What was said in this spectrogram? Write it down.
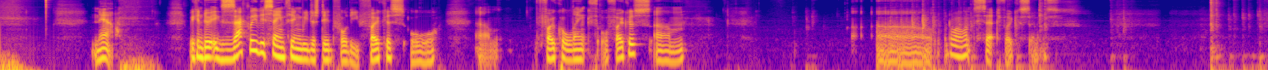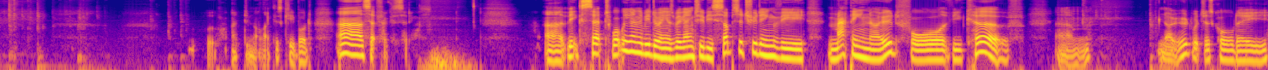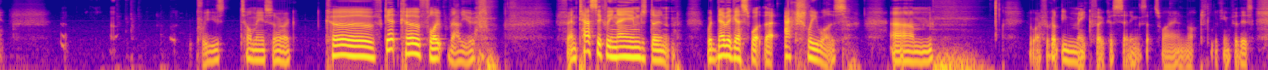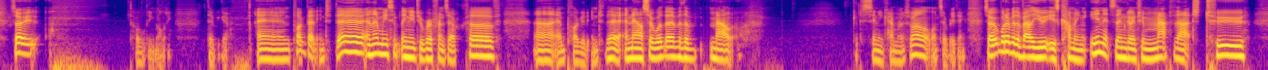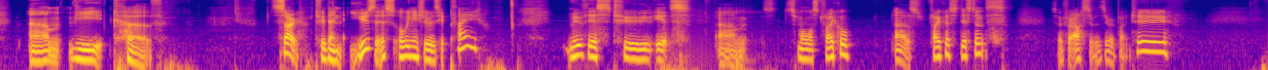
Now, we can do exactly the same thing we just did for the focus or um, focal length or focus. Um, uh, what do I want? Set focus settings. Ooh, I do not like this keyboard. Uh, set focus settings. Uh, except what we're going to be doing is we're going to be substituting the mapping node for the curve um, node, which is called a. Please tell me so. Curve get curve float value. Fantastically named. Don't would never guess what that actually was. Um, oh, I forgot the make focus settings. That's why I'm not looking for this. So, holy moly. There we go. And plug that into there. And then we simply need to reference our curve uh, and plug it into there. And now, so whatever the mount, get a cine camera as well, it wants everything. So whatever the value is coming in, it's then going to map that to um, the curve. So to then use this, all we need to do is hit play, move this to its um, smallest focal uh, focus distance. So for us, it was 0.2.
